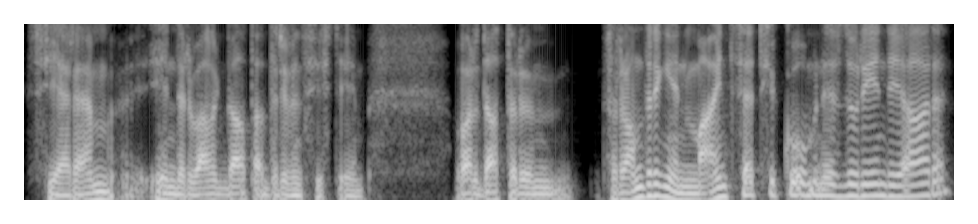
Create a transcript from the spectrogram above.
CRM, eender welk data-driven systeem. Waar dat er een verandering in mindset gekomen is doorheen de jaren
